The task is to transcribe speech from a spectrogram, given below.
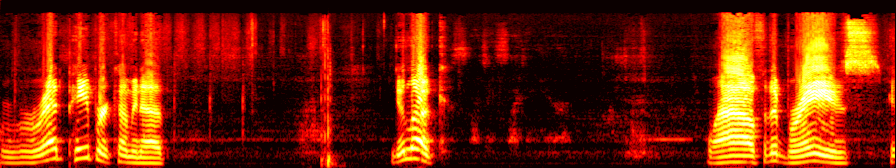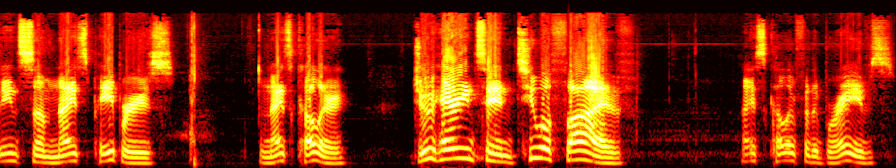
Red paper coming up. Good luck. Wow, for the Braves. Getting some nice papers. Nice color. Drew Harrington, 2 of 5. Nice color for the Braves.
